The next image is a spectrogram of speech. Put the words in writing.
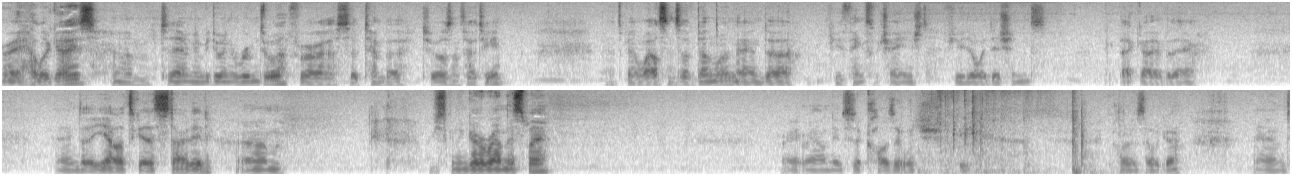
Alright, hello guys. Um, today I'm going to be doing a room tour for uh, September 2013. It's been a while since I've done one and uh, a few things have changed, a few new additions, like that guy over there. And uh, yeah, let's get it started. Um, we're just going to go around this way. Right around into the closet, which should be closed, there we go. And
